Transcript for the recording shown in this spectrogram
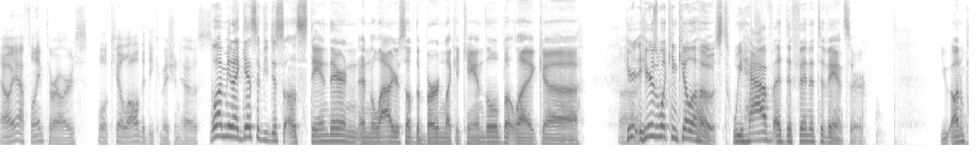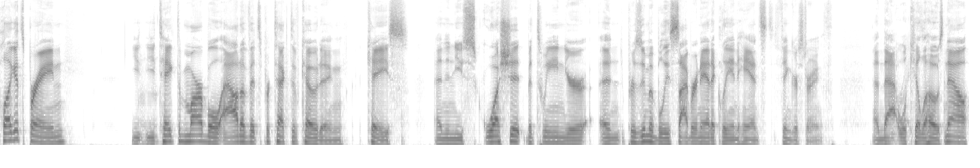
Oh yeah, flamethrowers will kill all the decommissioned hosts. Well, I mean, I guess if you just uh, stand there and, and allow yourself to burn like a candle, but like, uh, Uh, here, here's what can kill a host. We have a definitive answer. You unplug its brain, you, you Mhm. take the marble out of its protective coating case, and then you squash it between your and presumably cybernetically enhanced finger strength, and that will kill a host. Now,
